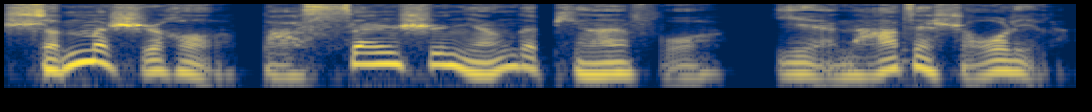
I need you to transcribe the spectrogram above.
什么时候把三师娘的平安符也拿在手里了。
